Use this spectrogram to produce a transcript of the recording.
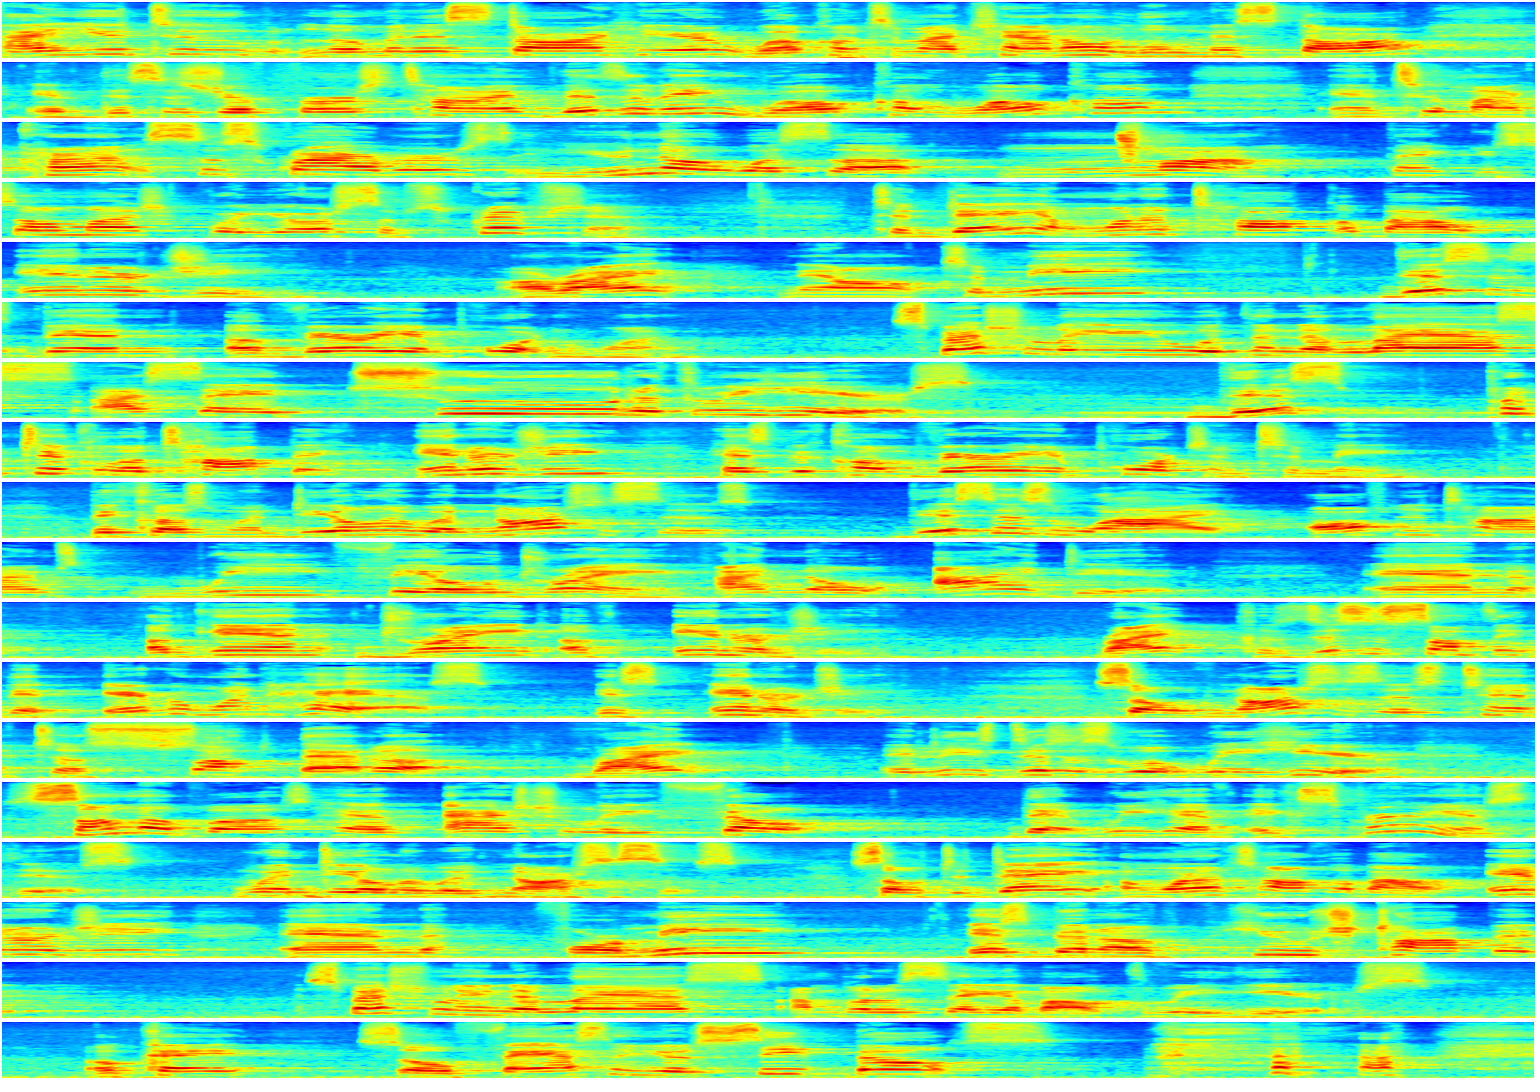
Hi YouTube, Luminous Star here. Welcome to my channel, Luminous Star. If this is your first time visiting, welcome, welcome. And to my current subscribers, you know what's up. Mwah. Thank you so much for your subscription. Today I want to talk about energy. All right. Now, to me, this has been a very important one, especially within the last, I say, two to three years. This particular topic, energy, has become very important to me because when dealing with narcissists, this is why oftentimes we feel drained. I know I did. And again, drained of energy, right? Because this is something that everyone has is energy. So narcissists tend to suck that up, right? At least this is what we hear. Some of us have actually felt that we have experienced this when dealing with narcissists. So today I want to talk about energy and for me it's been a huge topic especially in the last I'm going to say about 3 years. Okay? So fasten your seatbelts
